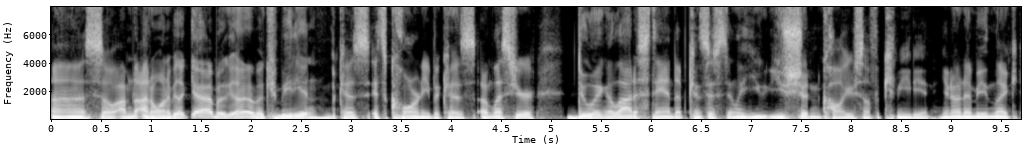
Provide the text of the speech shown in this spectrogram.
uh, so I'm I don't want to be like, yeah, I'm a, I'm a comedian because it's corny. Because unless you're doing a lot of stand up consistently, you you shouldn't call yourself a comedian. You know what I mean? Like,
